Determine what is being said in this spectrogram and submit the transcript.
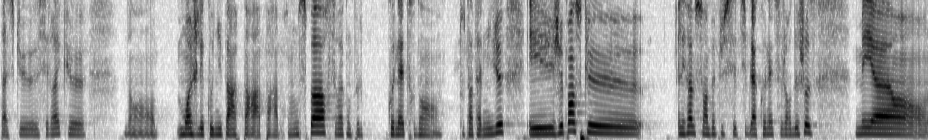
parce que c'est vrai que moi je l'ai connu par, rapport à mon sport, c'est vrai qu'on peut le connaître dans tout un tas de milieux, et je pense que les femmes sont un peu plus susceptibles à connaître ce genre de choses. Mais euh,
